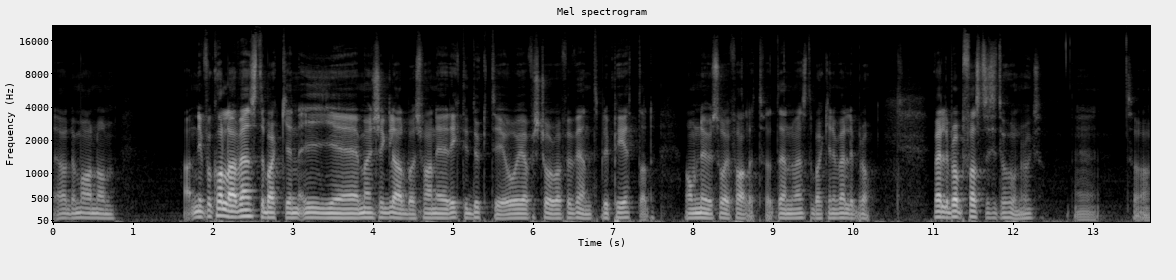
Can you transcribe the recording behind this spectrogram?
Ja, de har någon... Ja, ni får kolla vänsterbacken i eh, Mönchengladbach för han är riktigt duktig och jag förstår varför Wendt blir petad. Om nu så är fallet, för att den vänsterbacken är väldigt bra. Väldigt bra på fasta situationer också. Eh, så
